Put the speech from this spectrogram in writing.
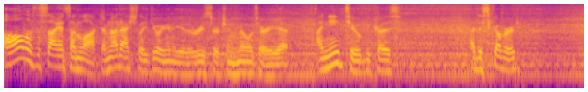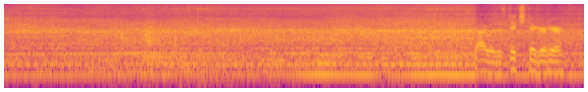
all of the science unlocked. I'm not actually doing any of the research in the military yet. I need to because I discovered guy with his ditch digger here.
